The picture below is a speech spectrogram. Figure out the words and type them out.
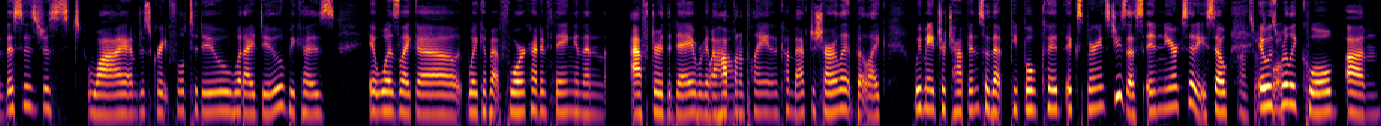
this is just why I'm just grateful to do what I do because it was like a wake up at four kind of thing, and then after the day we're gonna hop on a plane and come back to Charlotte. But like we made church happen so that people could experience Jesus in New York City. So it was cool. really cool um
